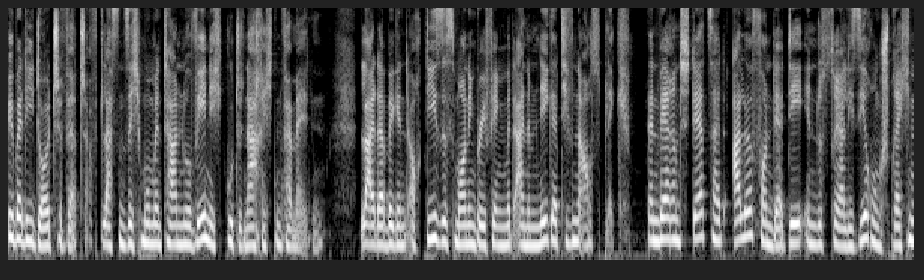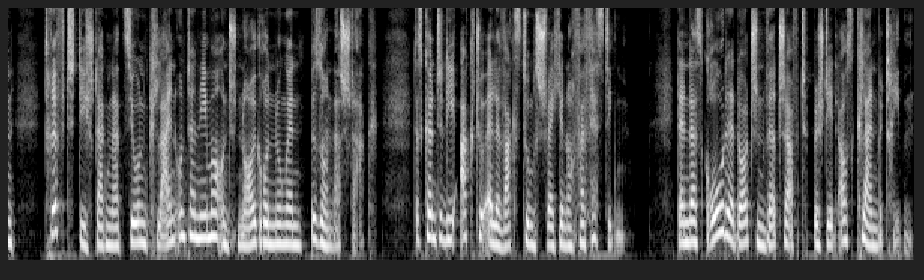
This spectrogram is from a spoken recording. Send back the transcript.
Über die deutsche Wirtschaft lassen sich momentan nur wenig gute Nachrichten vermelden. Leider beginnt auch dieses Morning Briefing mit einem negativen Ausblick. Denn während derzeit alle von der Deindustrialisierung sprechen, trifft die Stagnation Kleinunternehmer und Neugründungen besonders stark. Das könnte die aktuelle Wachstumsschwäche noch verfestigen. Denn das Gros der deutschen Wirtschaft besteht aus Kleinbetrieben.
